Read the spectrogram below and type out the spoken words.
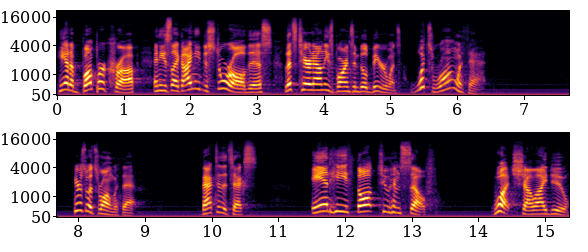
He had a bumper crop and he's like, I need to store all this. Let's tear down these barns and build bigger ones. What's wrong with that? Here's what's wrong with that. Back to the text. And he thought to himself, What shall I do?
